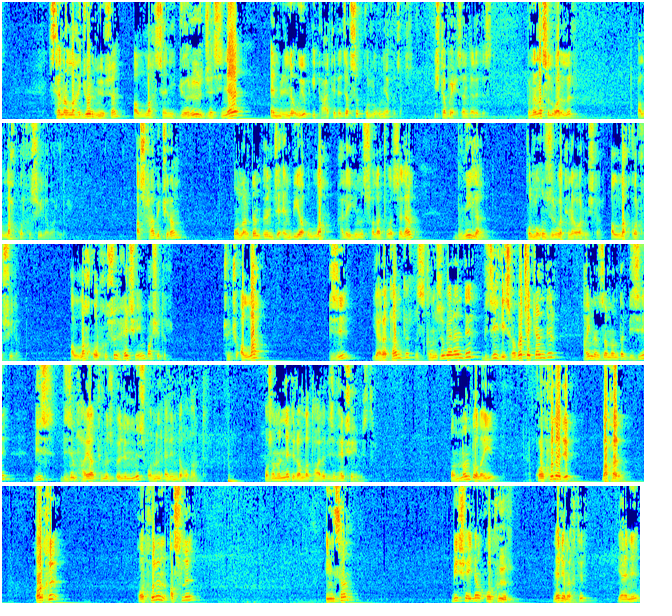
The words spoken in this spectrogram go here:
Sen Allah'ı görmüyorsan Allah seni görürcesine emrine uyup itaat edeceksin, kulluğunu yapacaksın. İşte bu ihsan derecesi. Buna nasıl varılır? Allah korkusuyla varılır. Ashab-ı kiram onlardan önce Enbiyaullah aleyhimussalatu vesselam bununla kulluğun zürvetine varmışlar. Allah korkusuyla. Allah korkusu her şeyin başıdır. Çünkü Allah bizi yaratandır, rızkımızı verendir, bizi hesaba çekendir. Aynı zamanda bizi biz bizim hayatımız, ölümümüz onun elinde olandır. O zaman nedir Allah Teala? Bizim her şeyimizdir. Ondan dolayı korku nedir? Bakarım. Korku korkunun aslı insan bir şeyden korkuyor. Ne demektir? Yani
